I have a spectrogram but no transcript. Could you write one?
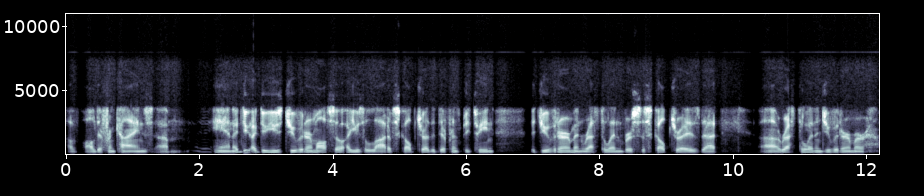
of all different kinds. Um, and I do I do use Juvederm also. I use a lot of Sculptra. The difference between the Juvederm and Restylane versus Sculptra is that uh, Restylane and Juvederm are,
